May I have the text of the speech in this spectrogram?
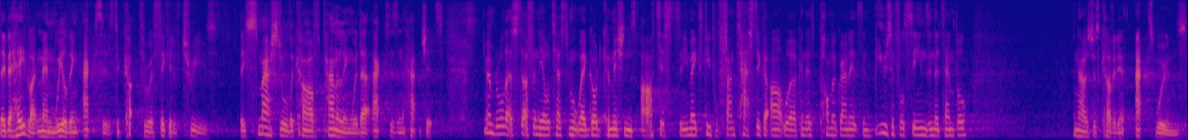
They behaved like men wielding axes to cut through a thicket of trees. They smashed all the carved paneling with their axes and hatchets. Remember all that stuff in the Old Testament where God commissions artists and he makes people fantastic at artwork and there's pomegranates and beautiful scenes in the temple? And now it's just covered in axe wounds.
